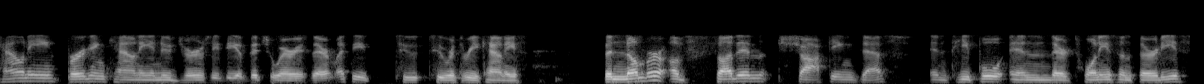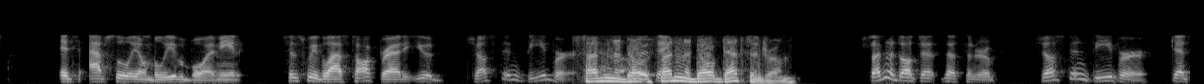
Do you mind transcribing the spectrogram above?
county, Bergen County in New Jersey. The obituaries there. It might be two two or three counties. The number of sudden shocking deaths in people in their 20s and 30s, it's absolutely unbelievable. I mean, since we've last talked, Brad, you had Justin Bieber. Sudden adult sudden adult death syndrome sudden adult death syndrome. Justin Bieber gets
